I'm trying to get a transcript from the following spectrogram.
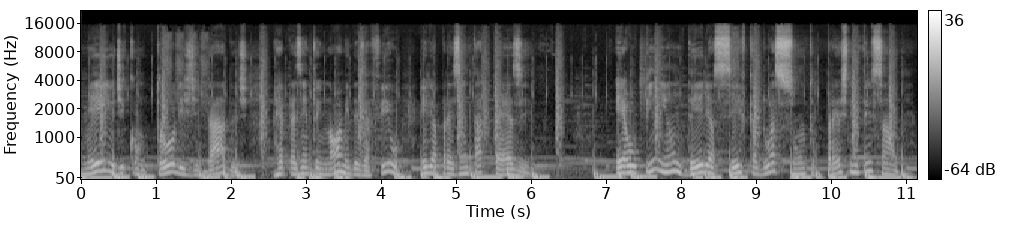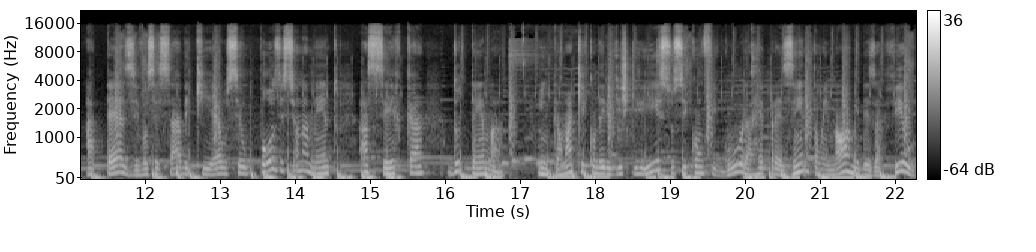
meio de controles de dados representa um enorme desafio, ele apresenta a tese é a opinião dele acerca do assunto. Prestem atenção. A tese, você sabe que é o seu posicionamento acerca do tema. Então, aqui, quando ele diz que isso se configura, representa um enorme desafio,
